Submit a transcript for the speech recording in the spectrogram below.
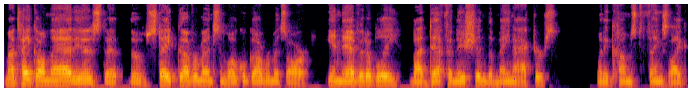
My take on that is that the state governments and local governments are inevitably, by definition, the main actors when it comes to things like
